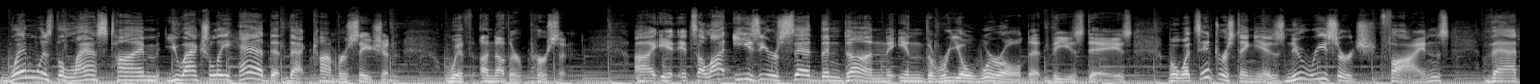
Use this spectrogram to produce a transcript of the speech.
when was the last time you actually had that conversation with another person? Uh, it, it's a lot easier said than done in the real world these days. But what's interesting is new research finds that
